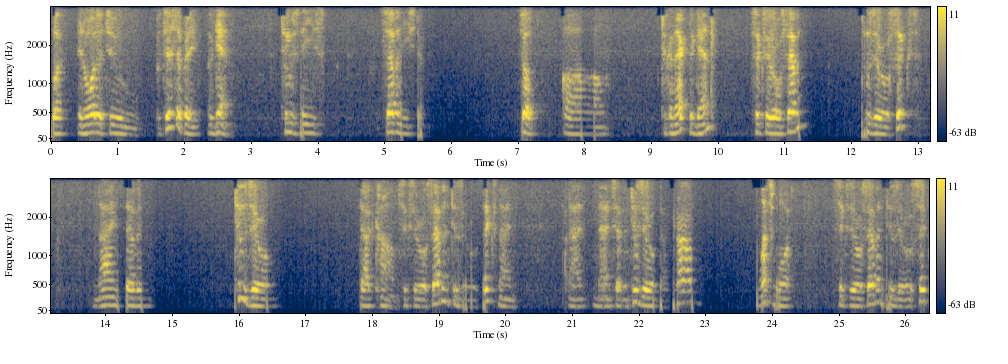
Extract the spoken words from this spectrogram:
But in order to participate, again, Tuesdays, 7 Eastern. So um, to connect again, 607 206 9720 dot com 607 206 9720 dot com once more 607 206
